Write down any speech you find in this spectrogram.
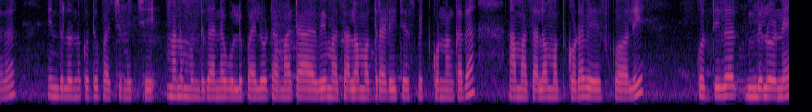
కదా. ఇందులోనే కొద్దిగా పచ్చిమిర్చి మనం ముందుగానే ఉల్లిపాయలు టమాటా అవి మసాలా మొద్దు రెడీ చేసి పెట్టుకున్నాం కదా ఆ మసాలా మొద్దు కూడా వేసుకోవాలి. కొద్దిగా ఇందులోనే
